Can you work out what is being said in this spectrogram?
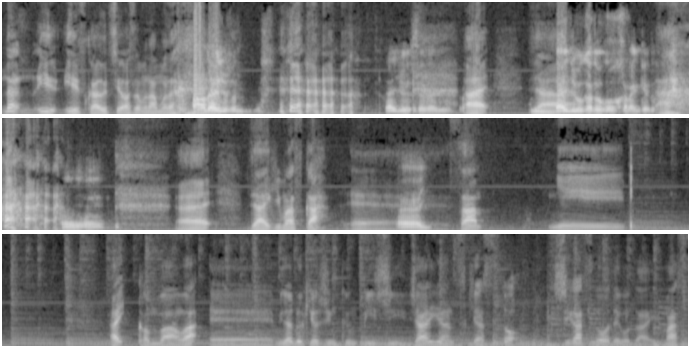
な、いい、いいですか？打ち合わせもなんもなく。あ、大丈夫です。大丈夫ですよ、大丈夫。はい。じゃあ、大丈夫かどうかわからんけど。はいはい。はい。じゃあ行きますか。えー、はい3、2、はい、こんばんは。えー、ミドル巨人くん PC ジャイアンツキャスト4月号でございます。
